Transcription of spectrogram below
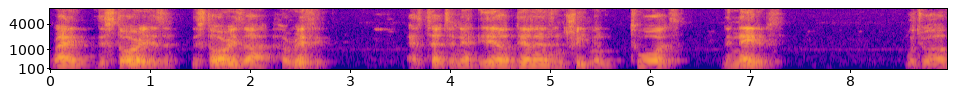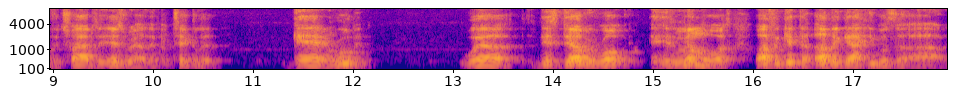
Right, the story is the stories are horrific as touching their ill dealings and treatment towards the natives which were of the tribes of Israel, in particular, Gad and Reuben. Well, this devil wrote in his memoirs. Well, I forget the other guy. He was a, uh,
